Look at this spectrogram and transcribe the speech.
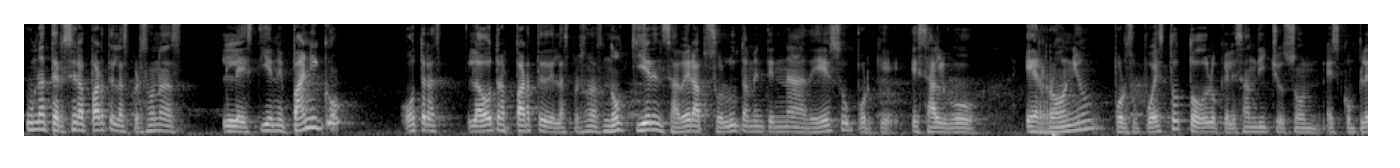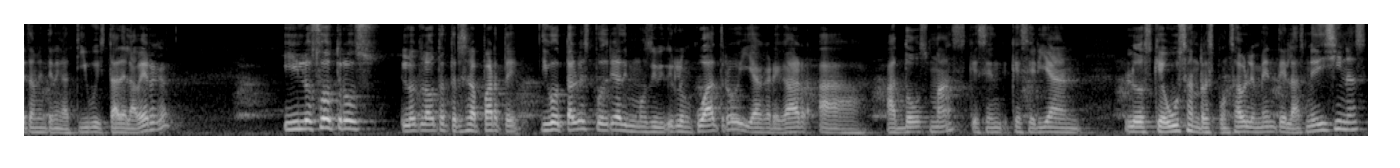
una tercera parte de las personas les tiene pánico, otras, la otra parte de las personas no quieren saber absolutamente nada de eso porque es algo erróneo, por supuesto, todo lo que les han dicho son, es completamente negativo y está de la verga. Y los otros la otra tercera parte, digo, tal vez podríamos dividirlo en cuatro y agregar a, a dos más, que, que serían los que usan responsablemente las medicinas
